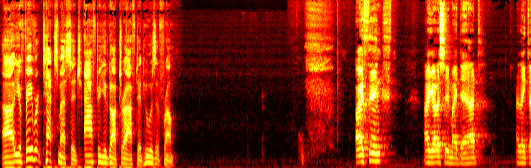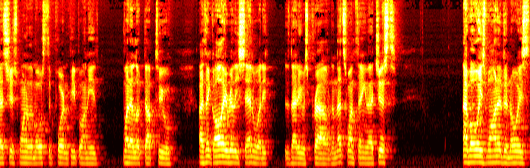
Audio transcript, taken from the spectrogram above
Uh, your favorite text message after you got drafted? Who was it from? I think I gotta say my dad. I think that's just one of the most important people I need what I looked up to. I think all he really said what he that he was proud, and that's one thing that just I've always wanted and always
